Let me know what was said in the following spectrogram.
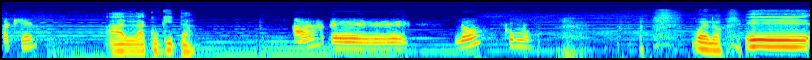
¿A quién? A la cuquita. Ah, eh... ¿No? ¿Cómo? Bueno, eh,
